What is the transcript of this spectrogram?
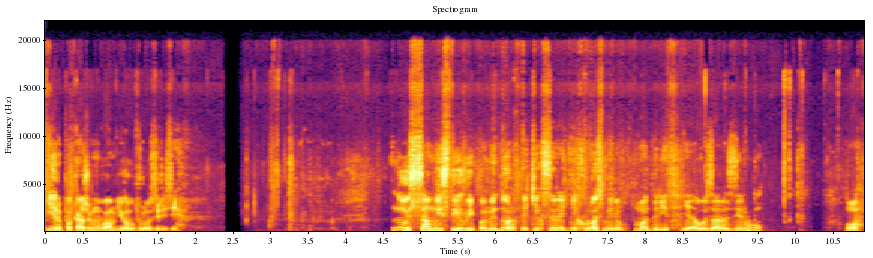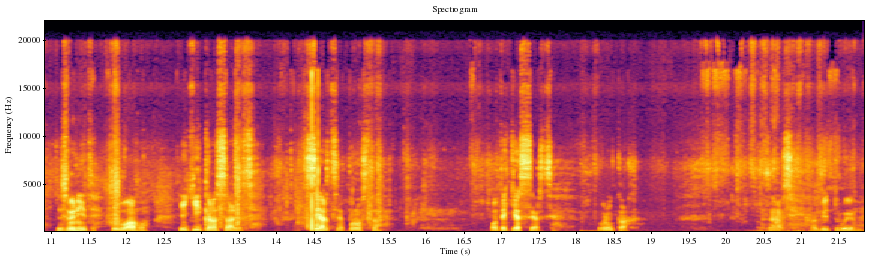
і покажемо вам його в розрізі. Ну, ось самий стиглий помідор таких середніх розмірів Мадрид. Я його зараз зірву. О, зверніть увагу, який красавець. Серце просто. Отаке серце в руках. Зараз обітру його.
